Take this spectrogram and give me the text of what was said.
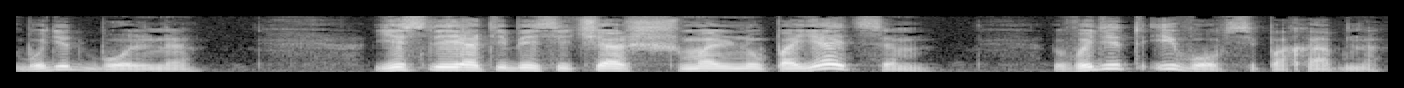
будет больно. Если я тебе сейчас шмальну по яйцам, выйдет и вовсе похабно.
